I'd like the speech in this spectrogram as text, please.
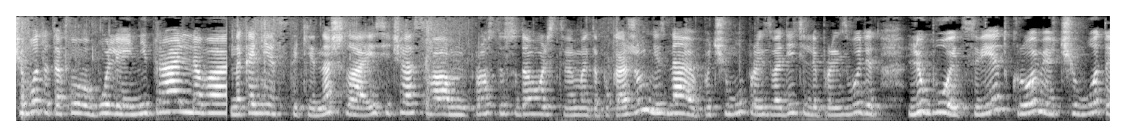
чего-то такого более нейтрального. Наконец-таки нашла, и сейчас вам просто с удовольствием это покажу. Не знаю, почему производители производят любой цвет, кроме чего-то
